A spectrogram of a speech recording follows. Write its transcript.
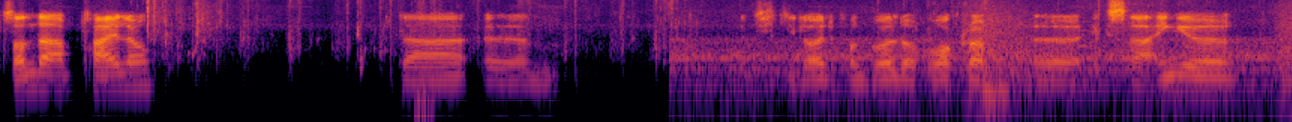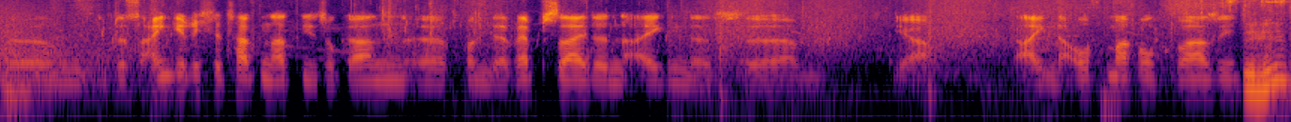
Sonderabteilung. Da ähm, hat sich die Leute von World of Warcraft äh, extra einge, ähm, das eingerichtet hatten, hatten die sogar ein, äh, von der Webseite ein eigenes, ähm, ja, eine eigene Aufmachung quasi. Mhm.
